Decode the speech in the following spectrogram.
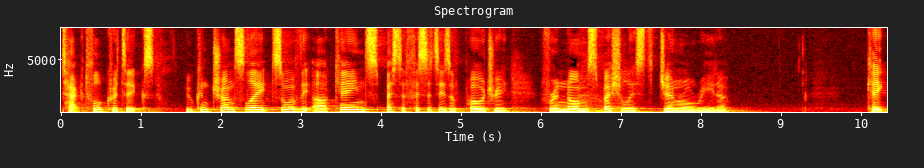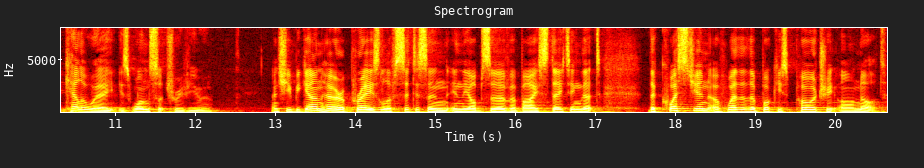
tactful critics who can translate some of the arcane specificities of poetry for a non specialist general reader. Kate Kellaway is one such reviewer, and she began her appraisal of Citizen in The Observer by stating that the question of whether the book is poetry or not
